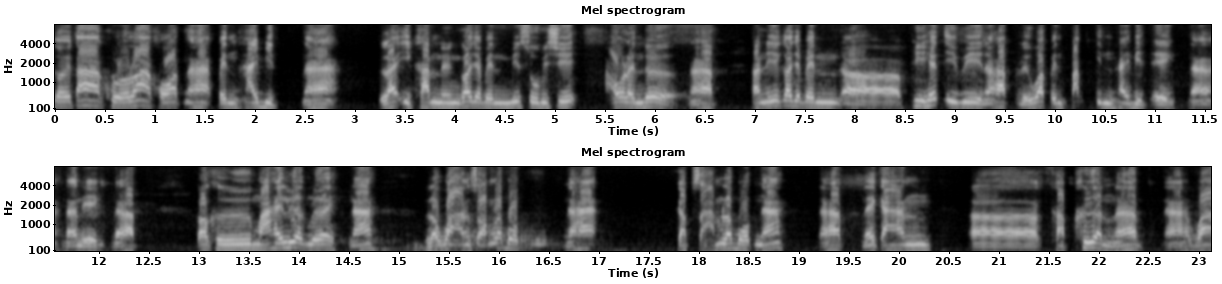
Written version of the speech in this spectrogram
Toyota Corolla Cross นะฮะเป็นไฮบริดนะฮะและอีกคันหนึ่งก็จะเป็น Mitsubishi Outlander นะครับคันนี้ก็จะเป็นเอ่อ PHEV นะครับ หรือว่าเป็นปลั๊กอินไฮบริดเองนะนั่นเองนะครับ ก็คือมาให้เลือกเลยนะ ระหว่างสองระบบนะฮะ กับสามระบบนะนะครับ ในการขับเคลื่อนนะครับนะว่า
